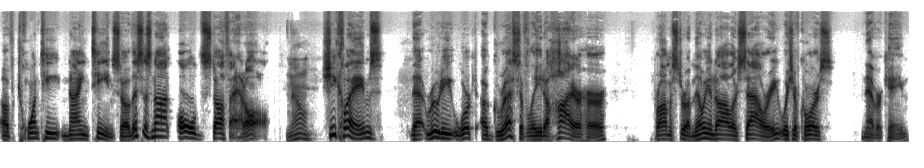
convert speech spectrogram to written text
of 2019. So this is not old stuff at all. No. She claims that Rudy worked aggressively to hire her, promised her a million dollar salary, which of course never came,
